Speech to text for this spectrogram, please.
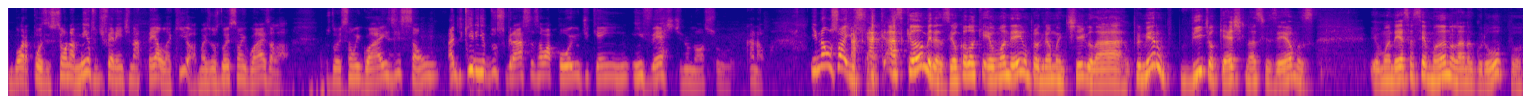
embora posicionamento diferente na tela aqui, ó, mas os dois são iguais, olha lá. Os dois são iguais e são adquiridos graças ao apoio de quem investe no nosso canal. E não só isso. As, né? as, câmeras, eu coloquei, eu mandei um programa antigo lá, o primeiro videocast que nós fizemos, eu mandei essa semana lá no grupo.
